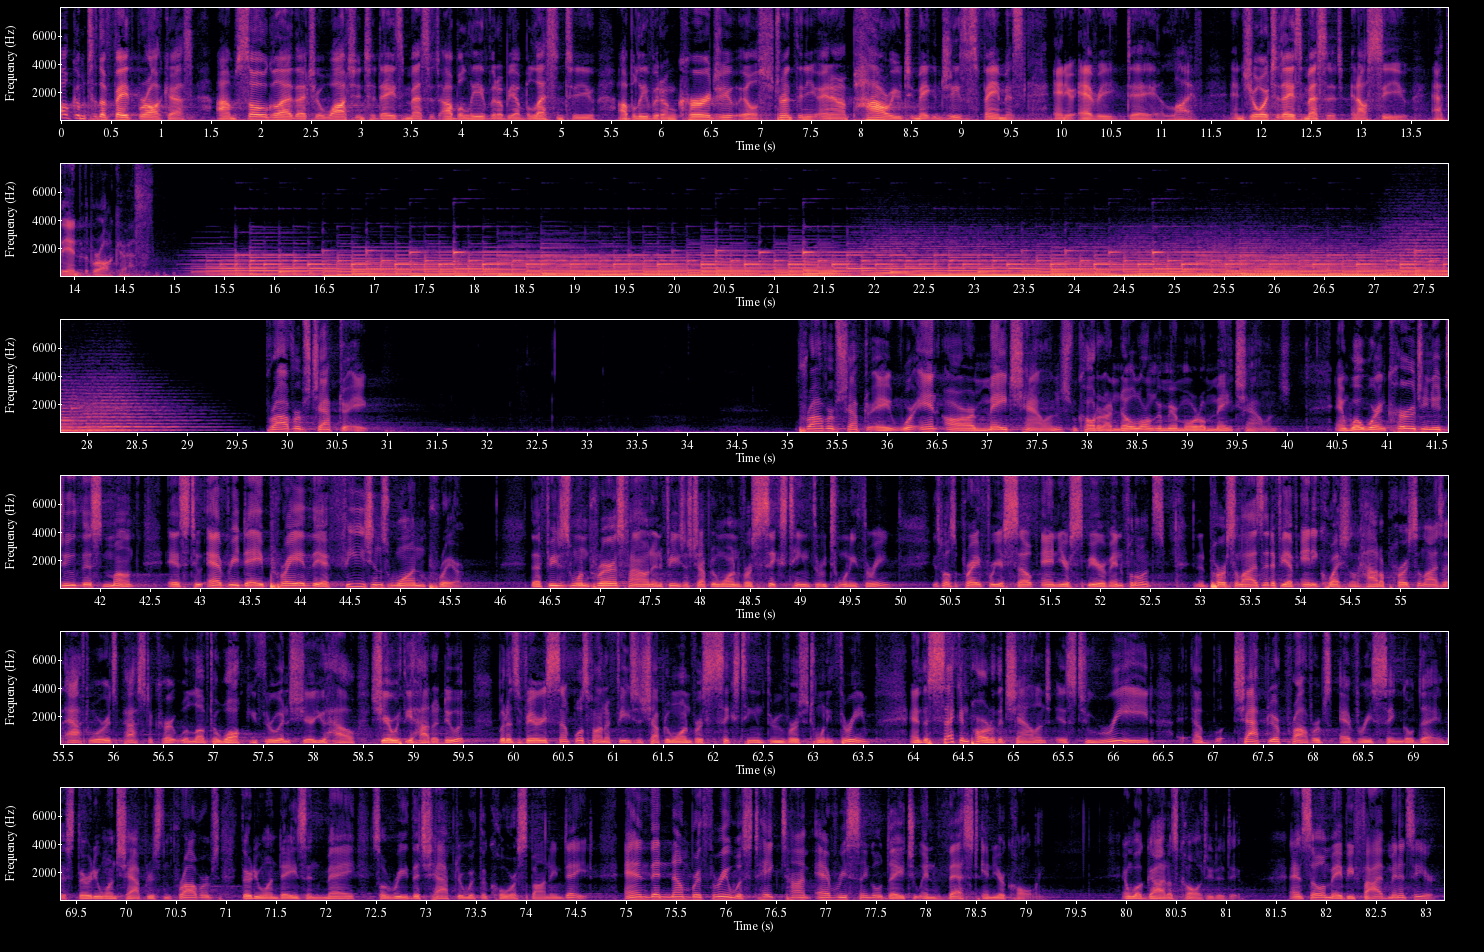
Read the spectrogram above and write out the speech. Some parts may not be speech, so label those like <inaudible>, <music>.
Welcome to the Faith Broadcast. I'm so glad that you're watching today's message. I believe it'll be a blessing to you. I believe it'll encourage you, it'll strengthen you, and empower you to make Jesus famous in your everyday life. Enjoy today's message, and I'll see you at the end of the broadcast. Proverbs chapter 8. Proverbs chapter 8, we're in our May challenge. We called it our No Longer Mere Mortal May challenge. And what we're encouraging you to do this month is to every day pray the Ephesians 1 prayer. The Ephesians 1 prayer is found in Ephesians chapter 1, verse 16 through 23. You're supposed to pray for yourself and your sphere of influence and personalize it. If you have any questions on how to personalize it afterwards, Pastor Kurt would love to walk you through it and share you how share with you how to do it. But it's very simple. It's found in Ephesians chapter 1, verse 16 through verse 23. And the second part of the challenge is to read a chapter of Proverbs every single day. There's 31 chapters in Proverbs, 31 days in May. So read the chapter with the corresponding date. And then number three was take time every single day to invest in your calling and what God has called you to do. And so it may be five minutes here.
